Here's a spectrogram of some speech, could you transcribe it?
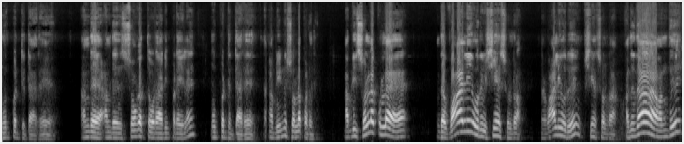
முற்பட்டுட்டாரு. அந்த அந்த சோகத்தோட அடிப்படையில முற்பட்டுட்டாரு அப்படின்னு சொல்லப்படுது. அப்படி சொல்லக்குள்ள இந்த வாலி ஒரு விஷயம் சொல்றான். இந்த வாலி ஒரு விஷயம் சொல்றான். அதுதான் வந்து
